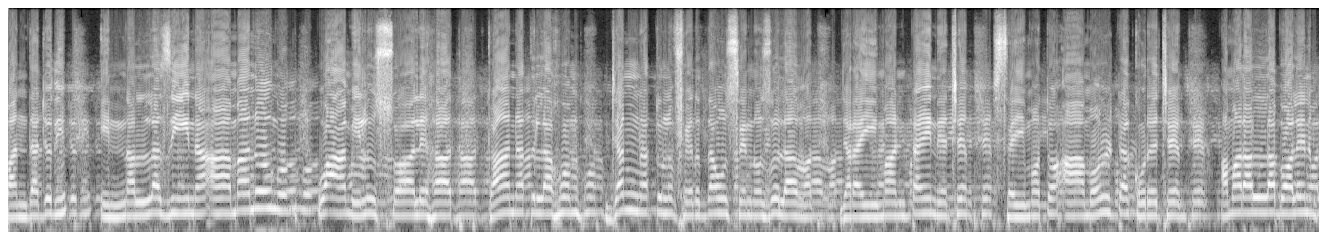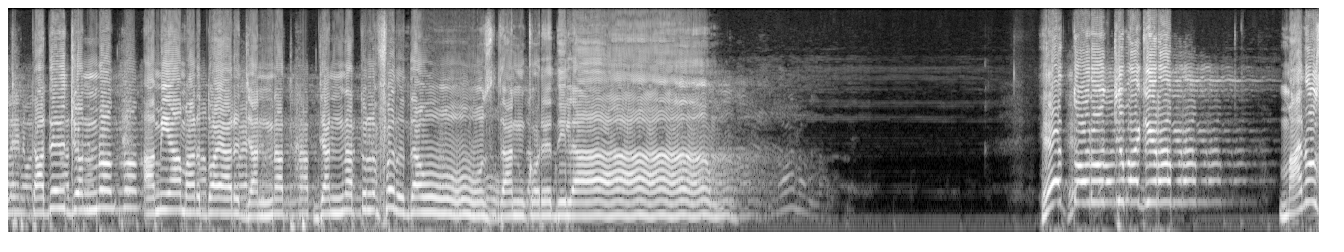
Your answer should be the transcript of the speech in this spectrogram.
বান্দা যদি ইন্নাল্লাযীনা আমানু ওয়া আমিলুস সালিহাত কানাত লাহুম জান্নাতুল ফিরদাউসে নুজুলা। যারা ঈমানটা এনেছে সেই মতো আমলটা করেছে। আমার আল্লাহ বলেন তাদের জন্য আমি আমার দয়ার জান্নাত জান্নাতুল ফিরদাউস দান করে দিলাম। হে তরুণ যুবকেরা, মানুষ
